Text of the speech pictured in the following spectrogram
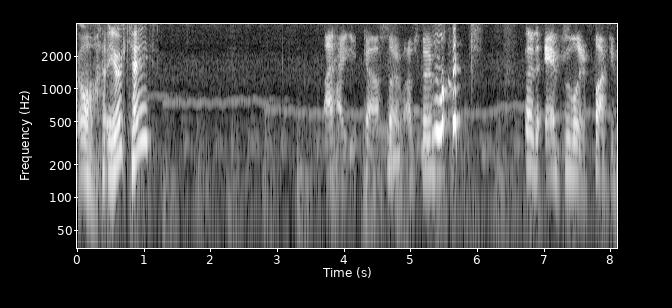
Oh, are you okay? I hate your car so much, dude. What? That's absolute fucking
